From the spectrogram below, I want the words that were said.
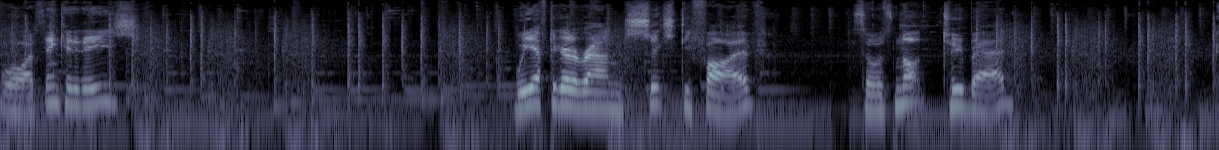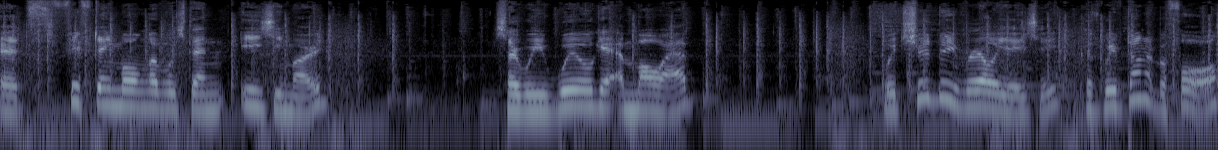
Well, I think it is. We have to go to round 65. So it's not too bad. It's 15 more levels than easy mode. So we will get a Moab. Which should be really easy. Because we've done it before.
